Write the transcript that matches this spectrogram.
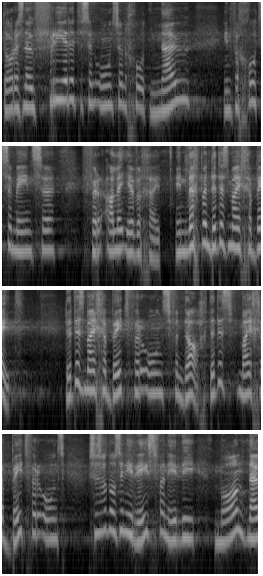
Daar is nou vrede tussen ons en God nou en vir God se mense vir alle ewigheid. En ligpunt, dit is my gebed. Dit is my gebed vir ons vandag. Dit is my gebed vir ons soos wat ons in die res van hierdie maand nou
